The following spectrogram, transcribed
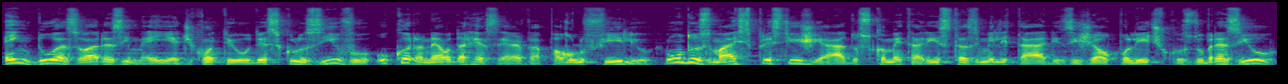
Em duas horas e meia de conteúdo exclusivo, o coronel da reserva Paulo Filho, um dos mais prestigiados comentaristas militares e geopolíticos do Brasil,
